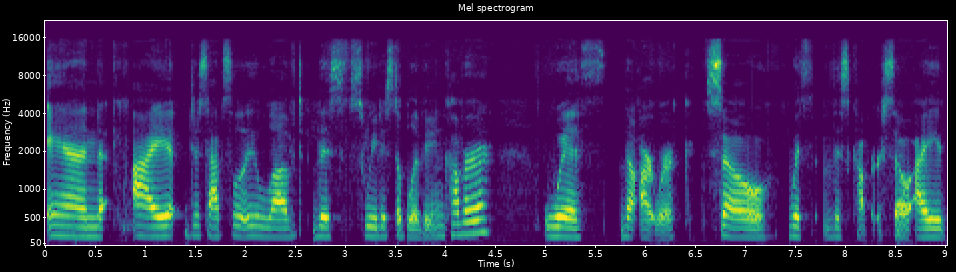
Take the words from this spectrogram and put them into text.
and I just absolutely loved this Sweetest Oblivion cover with the artwork. So, with this cover. So, I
